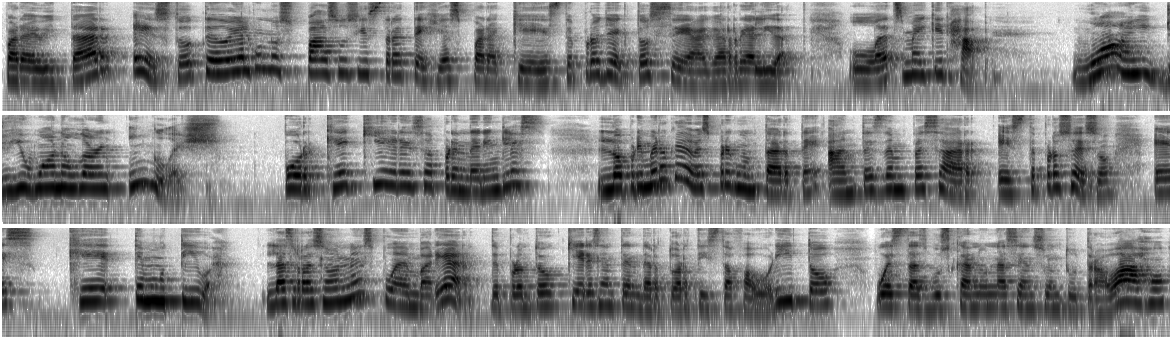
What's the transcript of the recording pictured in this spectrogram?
Para evitar esto, te doy algunos pasos y estrategias para que este proyecto se haga realidad. Let's make it happen. Why do you want to learn English? ¿Por qué quieres aprender inglés? Lo primero que debes preguntarte antes de empezar este proceso es ¿qué te motiva? Las razones pueden variar. De pronto quieres entender tu artista favorito o estás buscando un ascenso en tu trabajo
